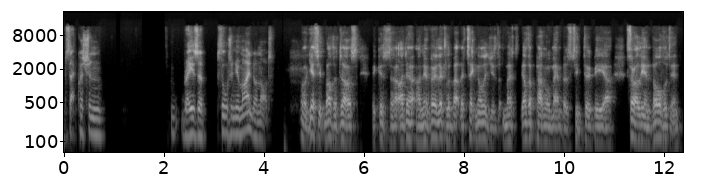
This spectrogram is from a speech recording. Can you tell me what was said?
does that question raise a thought in your mind or not? Well, yes, it rather does, because uh, I don't. I know very little about the technologies that most the other panel members seem to be uh, thoroughly involved in.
